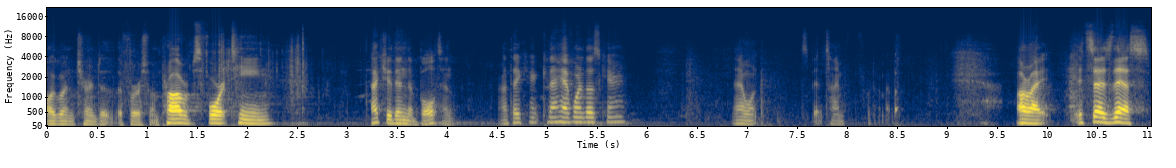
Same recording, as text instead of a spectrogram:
I'll go ahead and turn to the first one. Proverbs 14. Actually, they're in the bulletin. Aren't they? Can I have one of those, Karen? I won't spend time flipping my butt. All right. It says this.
